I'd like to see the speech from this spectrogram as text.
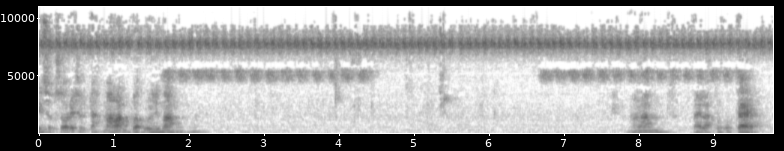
Besok sore sudah malam 25 teman-teman. Malam Lailatul Qadar.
